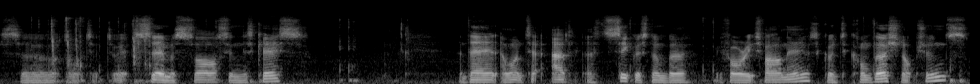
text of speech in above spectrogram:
So I want to do it same as source in this case. And then I want to add a sequence number before each file name. So go into conversion options.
